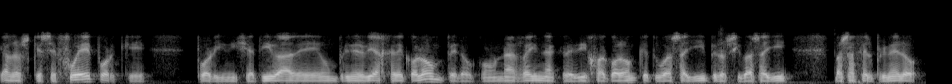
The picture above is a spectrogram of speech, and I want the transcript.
a los que se fue porque por iniciativa de un primer viaje de Colón, pero con una reina que le dijo a Colón que tú vas allí, pero si vas allí vas a hacer primero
